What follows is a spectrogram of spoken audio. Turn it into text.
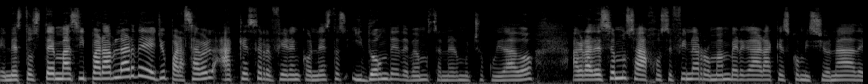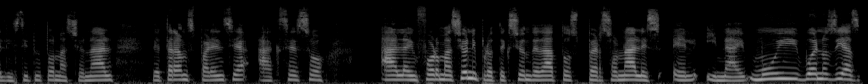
en estos temas. Y para hablar de ello, para saber a qué se refieren con estos y dónde debemos tener mucho cuidado, agradecemos a Josefina Román Vergara, que es comisionada del Instituto Nacional de Transparencia, Acceso a la Información y Protección de Datos Personales, el INAI. Muy buenos días,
